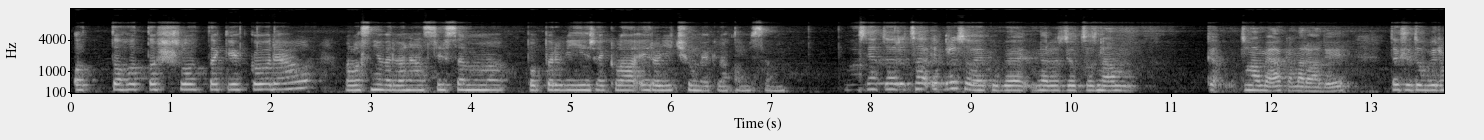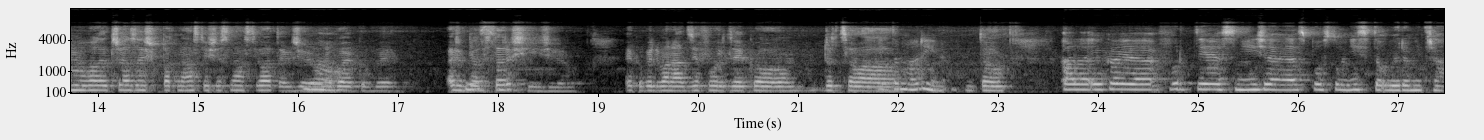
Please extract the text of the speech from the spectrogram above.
od toho to šlo tak jako dál a vlastně ve 12 jsem poprvé řekla i rodičům, jak na tom jsem. Vlastně to je docela i brzo, jakoby, na rozdíl, co znám, co mám já kamarády, tak si to uvědomovali třeba ze 15-16 letech, že jo, no. nebo jakoby až byl starší, že jo jakoby 12 je furt jako docela... Je to mladý, no. To... Ale jako je, furt je jasný, že spoustu lidí si to uvědomí třeba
